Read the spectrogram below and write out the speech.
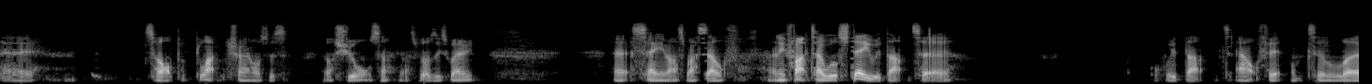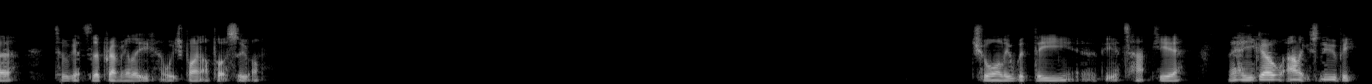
uh, top, black trousers, or shorts, I, suppose he's wearing. Uh, same as myself, and in fact, I will stay with that uh, with that outfit until uh, until we get to the Premier League. At which point, I'll put a suit on. Chorley with the the attack here. There you go, Alex Newby.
